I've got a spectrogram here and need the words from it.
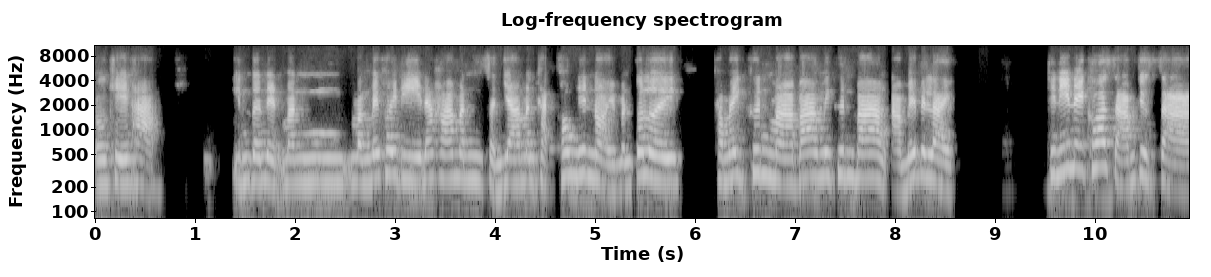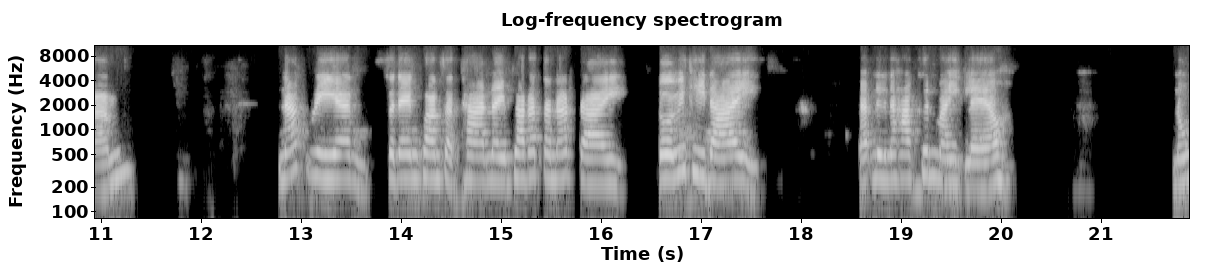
โอเคค่ะ อินเทอร์เน็ตมันมันไม่ค่อยดีนะคะ มันสัญญาณมันขัดข้องนิดหน่อย มันก็เลยทำให้ขึ้นมาบ้างไม่ขึ้นบ้าง อ่าไม่เป็นไร ทีนี้ในข้อสามจุดสามนักเรียนแสดงความศรัทธาในพระรัตนตรัยโดยวิธีใดแป๊บหนึ่งนะคะ ขึ้นมาอีกแล้ว น้อง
